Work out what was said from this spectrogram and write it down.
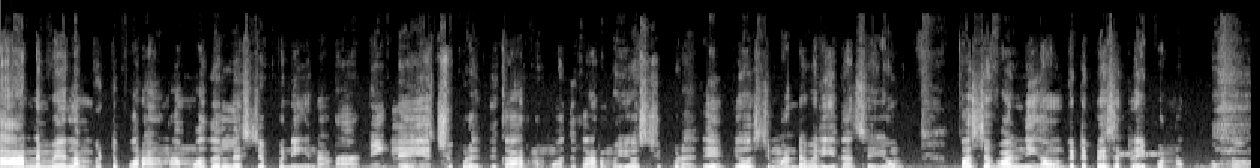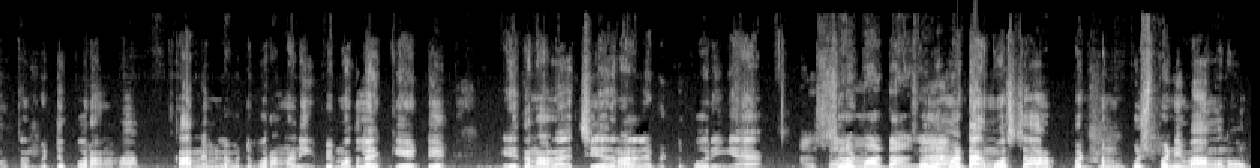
காரணமே எல்லாம் விட்டு போறாங்கன்னா முதல்ல ஸ்டெப் நீங்க என்னன்னா நீங்களே யோசிச்சு கூடாது இது காரணமோ அது காரணமோ யோசிச்சு கூடாது யோசிச்சு மண்டை வலிக்கு தான் செய்யும். ஃபர்ஸ்ட் ஆஃப் ஆல் நீங்க அவங்க கிட்ட பேச ட்ரை பண்ணணும். இப்போ உங்களை ஒருத்தவங்க விட்டு போறாங்கன்னா காரணமே எல்லாம் விட்டு போறாங்கன்னா நீங்க போய் முதல்ல கேட்டு எதனால ஆச்சு எதனால விட்டு போறீங்க? சொல்ல மாட்டாங்க. சொல்ல மாட்டாங்க மோஸ்டா பட் நம்ம புஷ் பண்ணி வாங்கணும்.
